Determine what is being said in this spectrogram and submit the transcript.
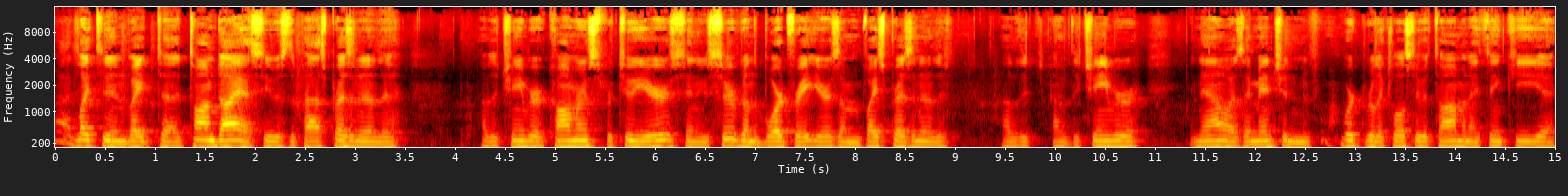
I'd like to invite uh, Tom Dyas. He was the past president of the of the Chamber of Commerce for two years, and he served on the board for eight years. I'm vice president of the of the of the chamber now. As I mentioned, worked really closely with Tom, and I think he uh,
